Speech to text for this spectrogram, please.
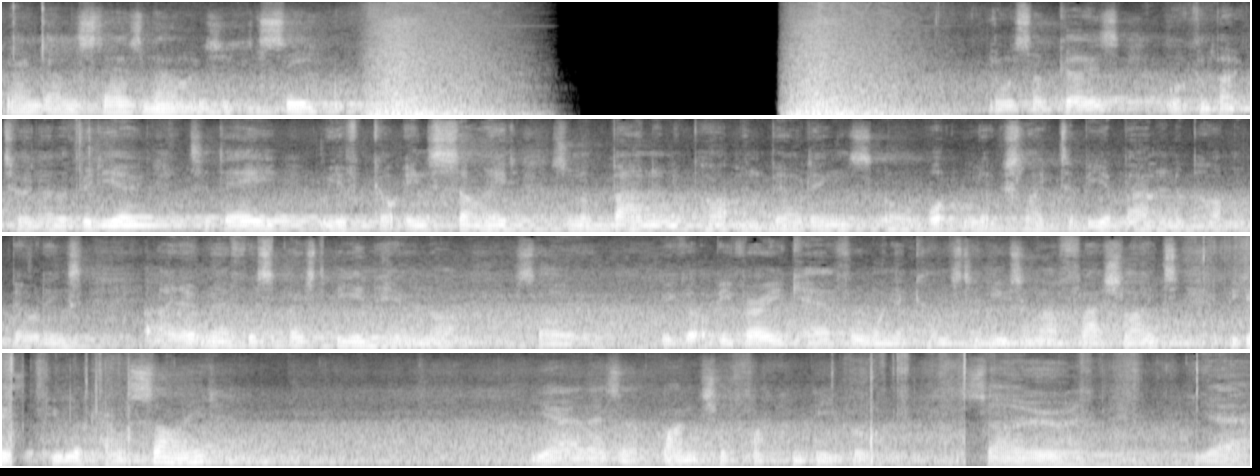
going down the stairs now, as you can see. What's up guys? Welcome back to another video. Today we have got inside some abandoned apartment buildings, or what looks like to be abandoned apartment buildings. I don't know if we're supposed to be in here or not, so we've got to be very careful when it comes to using our flashlights, because if you look outside, yeah, there's a bunch of fucking people. So, yeah.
